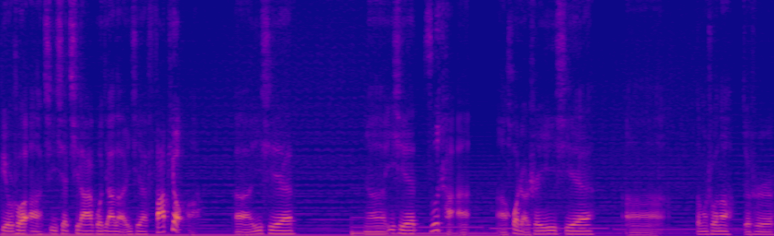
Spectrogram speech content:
比如说啊，一些其他国家的一些发票啊，呃，一些呃一些资产啊，或者是一些呃，怎么说呢，就是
